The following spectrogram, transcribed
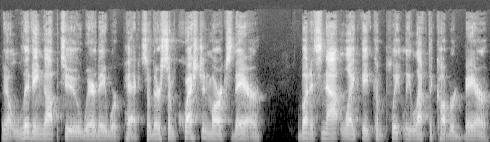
you know, living up to where they were picked. So there's some question marks there, but it's not like they've completely left the cupboard bare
